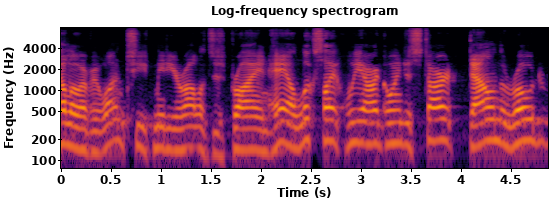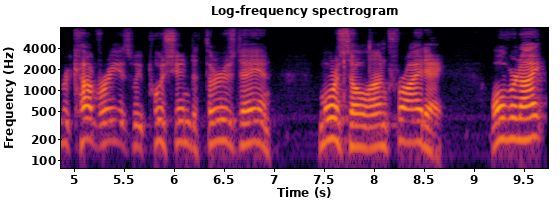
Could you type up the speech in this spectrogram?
Hello, everyone. Chief Meteorologist Bryan Hale. Looks like we are going to start down the road to recovery as we push into Thursday and more so on Friday. Overnight,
